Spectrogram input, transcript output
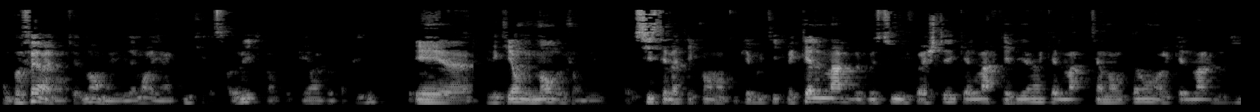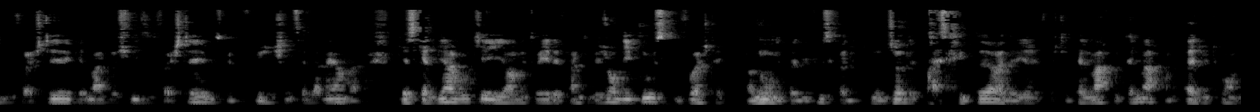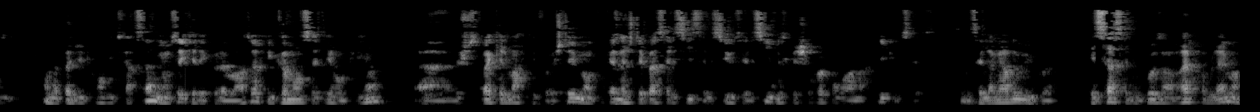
qu'on peut faire éventuellement, mais évidemment il y a un coût qui est astronomique, donc le client ne peut pas payer. Et euh, les clients nous demandent aujourd'hui systématiquement dans toutes les boutiques, mais quelle marque de costume il faut acheter, quelle marque est bien, quelle marque tient dans le temps, euh, quelle marque de jean il faut acheter, quelle marque de chemise il faut acheter, parce que tout ce que j'achète c'est de la merde. Qu'est-ce qu'il y a de bien, vous qui en nettoyez des fringues tous les jours, dites-nous ce qu'il faut acheter. Alors nous, on n'est pas du tout, c'est pas du tout notre job d'être prescripteur et d'ailleurs il faut acheter telle marque ou telle marque. On n'a pas du tout envie. On n'a pas du tout envie de faire ça, mais on sait qu'il y a des collaborateurs qui commencent à dire aux clients, euh, je sais pas quelle marque il faut acheter, mais en tout cas, n'achetez pas celle-ci, celle-ci ou celle-ci, parce que chaque fois qu'on voit un article, c'est de la merde vue, quoi. Et ça, ça nous pose un vrai problème.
